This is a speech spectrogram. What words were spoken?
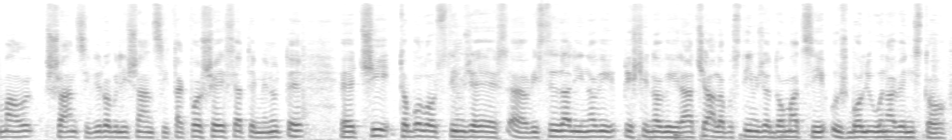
mal šanci, vyrobili šanci. Tak po 60. minúte, e, či to bolo s tým, že vystredali noví, prišli noví hráči, alebo s tým, že domáci už boli unavení z toho.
